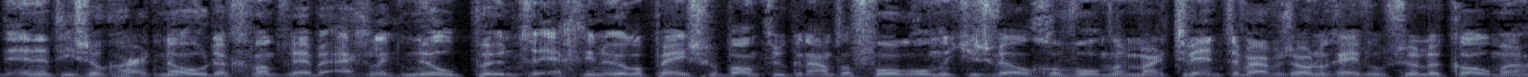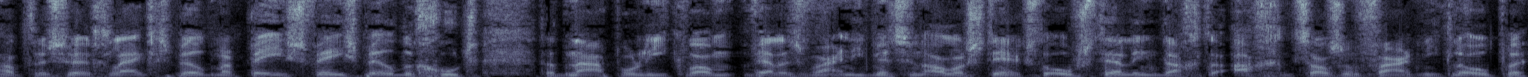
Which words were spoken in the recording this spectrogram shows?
en het is ook hard nodig. Want we hebben eigenlijk nul punten echt in Europees verband. Natuurlijk een aantal voorrondetjes wel gewonnen. Maar Twente, waar we zo nog even op zullen komen, had dus uh, gelijk gespeeld. Maar PSV speelde goed. Dat Napoli kwam weliswaar niet met zijn allersterkste sterkste opstelling. Dachten, ach, het zal zijn vaart niet lopen.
